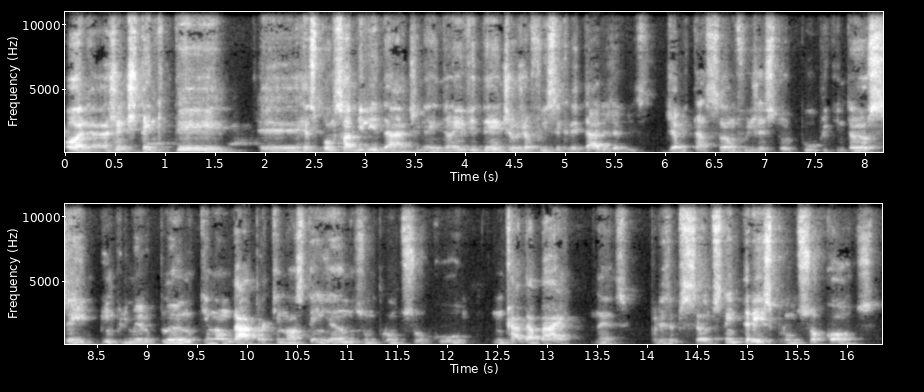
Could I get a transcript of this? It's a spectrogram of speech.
Olha, a gente tem que ter é, responsabilidade, né? Então é evidente, eu já fui secretário de, de habitação, fui gestor público, então eu sei, em primeiro plano, que não dá para que nós tenhamos um pronto-socorro em cada bairro, né? Por exemplo, Santos tem três pronto-socorros.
